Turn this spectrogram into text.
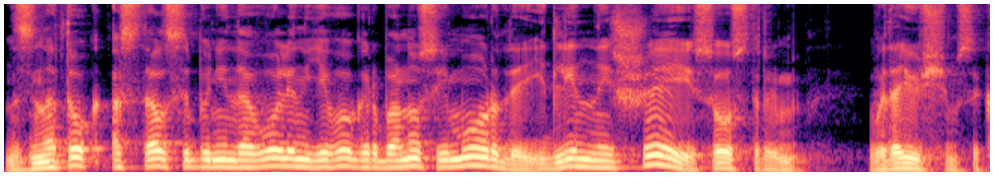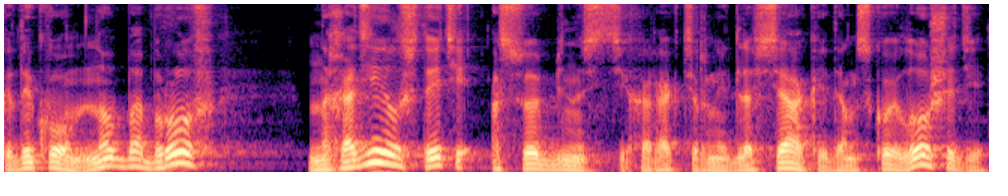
Знаток остался бы недоволен его горбоносой мордой и длинной шеей с острым, выдающимся кадыком, но Бобров находил, что эти особенности, характерные для всякой донской лошади,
